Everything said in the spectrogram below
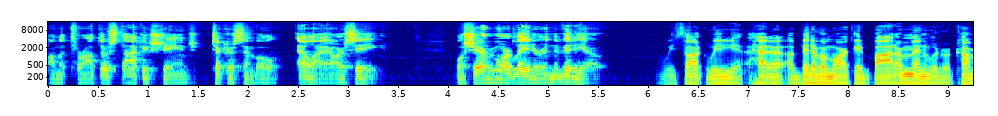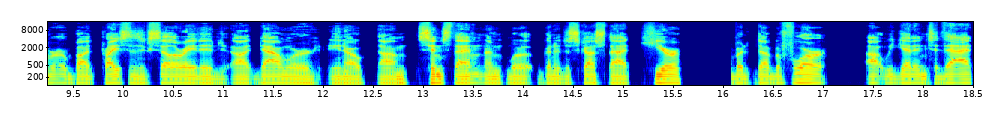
on the Toronto Stock Exchange, ticker symbol LIRC. We'll share more later in the video. We thought we had a, a, bit of a market bottom and would recover, but prices accelerated uh, downward, you know, um, since then. And we're going to discuss that here. But uh, before uh, we get into that,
